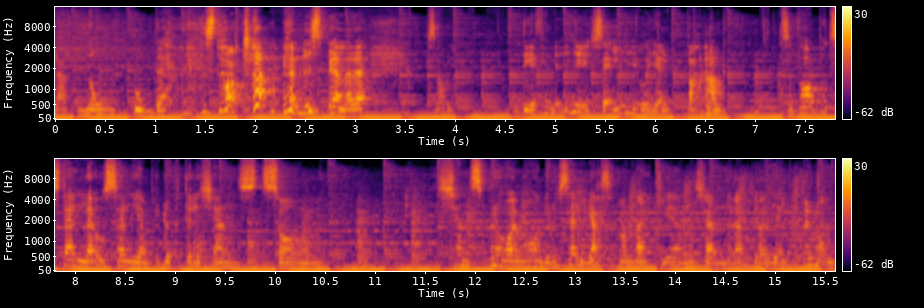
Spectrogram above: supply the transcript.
väl att någon borde starta en ny spelare. Som det för mig är ju sälj och hjälpa. Ja. Alltså vara på ett ställe och sälja en produkt eller tjänst som känns bra i magen att sälja så att man verkligen känner att jag hjälper någon.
